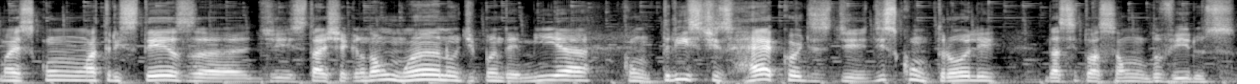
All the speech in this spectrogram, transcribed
mas com a tristeza de estar chegando a um ano de pandemia, com tristes recordes de descontrole da situação do vírus.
